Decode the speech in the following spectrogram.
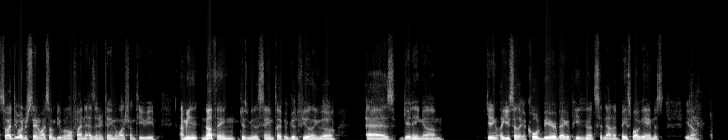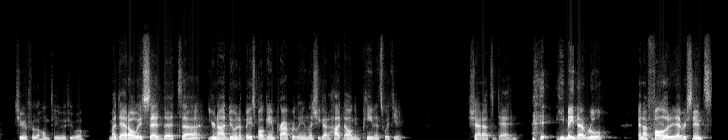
so I do understand why some people don't find it as entertaining to watch on TV. I mean, nothing gives me the same type of good feeling though as getting um getting like you said like a cold beer, a bag of peanuts, sitting down at a baseball game, just you know cheering for the home team, if you will. My dad always said that uh, you're not doing a baseball game properly unless you got a hot dog and peanuts with you. Shout out to dad. he made that rule, and I've followed it ever since.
